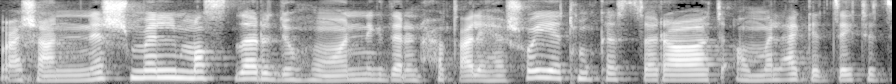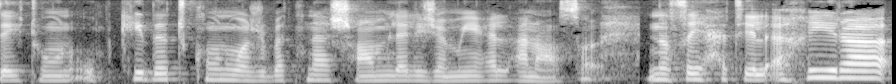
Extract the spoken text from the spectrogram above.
وعشان نشمل مصدر دهون نقدر نحط عليها شوية مكسرات أو ملعقة زيت الزيتون وبكذا تكون وجبتنا شاملة لجميع العناصر. نصيحتي الأخيرة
